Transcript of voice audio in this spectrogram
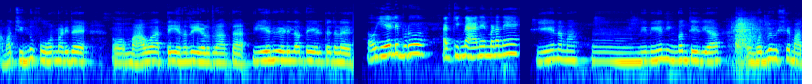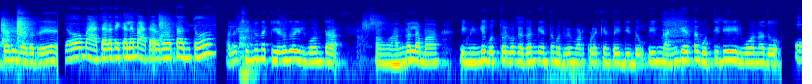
ಅಮ್ಮ ಚಿನ್ನು ಫೋನ್ ಮಾಡಿದೆ. ಮಾವ ಅತ್ತೆ ಏನಾದ್ರು ಹೇಳಿದ್ರ ಅಂತ. ಏನು ಹೇಳಿಲ್ಲ ಅಂತ ಹೇಳ್ತಾ ಇದ್ದಾಳೆ. ಅವ್ ಹೇಳಿ ಬಿಡು. ಅದಕ್ಕೆ ನಾನೇನ್ ಮಾಡನೆ? ಏನಮ್ಮ? ಹ್ಮ್, ನೀನೇನ್ ಹಿಂಗಂತ ಇದೀಯಾ? ಮೊದ್ಲು ವಿಷಯ ಮಾತಾಡಿಲ್ಲ ಹಾಗಾದ್ರೆ? ಅಯ್ಯೋ ಮಾತಾಡೋದಕ್ಕೆಲ್ಲ ಮಾತಾಡೋದು ತಂತು ಅಲ್ಲ ಚಿನ್ನನ ಕೇಳಿದ್ರು ಇಲ್ವೋ ಅಂತ. ಹಂಗಲ್ಲಮ್ಮ. ಈಗ ನಿಂಗೆ ಗೊತ್ತಲ್ವಾ ಗಗನ್ಗೆ ಅಂತ ಮದುವೆ ಮಾಡ್ಕೊಳಕ್ಕೆ ಅಂತ ಇದ್ದಿದ್ದು. ಈಗ ನನಗೆ ಅಂತ ಗೊತ್ತಿದೆಯೇ ಇಲ್ವೋ ಅನ್ನೋದು? ಏ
